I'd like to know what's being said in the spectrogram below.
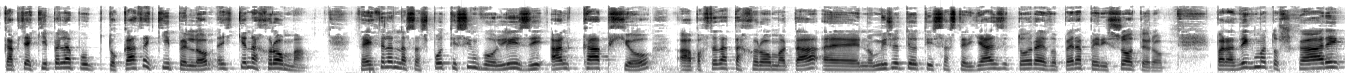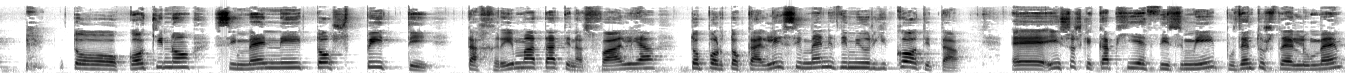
κάποια κύπελα που το κάθε κύπελο έχει και ένα χρώμα. Θα ήθελα να σας πω τι συμβολίζει αν κάποιο από αυτά τα χρώματα ε, νομίζετε ότι σας ταιριάζει τώρα εδώ πέρα περισσότερο. Παραδείγματος χάρη το κόκκινο σημαίνει το σπίτι, τα χρήματα, την ασφάλεια, το πορτοκαλί σημαίνει δημιουργικότητα ε, ίσως και κάποιοι εθισμοί που δεν τους θέλουμε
